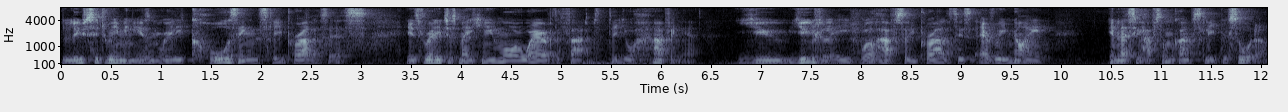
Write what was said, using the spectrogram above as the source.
lucid dreaming isn't really causing the sleep paralysis it's really just making you more aware of the fact that you're having it. You usually will have sleep paralysis every night unless you have some kind of sleep disorder.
